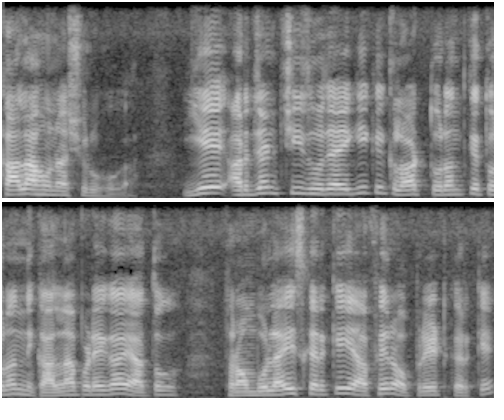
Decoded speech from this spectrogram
काला होना शुरू होगा। ये अर्जेंट चीज़ हो जाएगी कि क्लॉट तुरंत के तुरंत निकालना पड़ेगा, या तो थ्रोम्बोलाइज करके या फिर ऑपरेट करके,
